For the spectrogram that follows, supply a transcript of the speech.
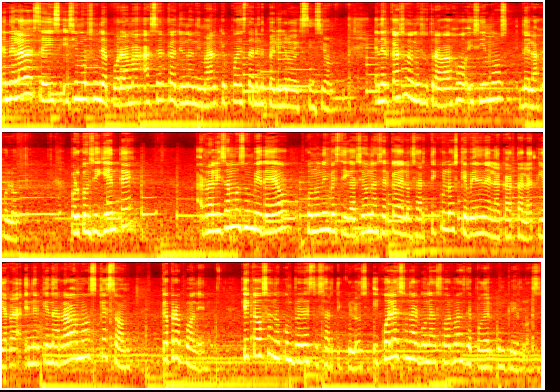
En el hada 6 hicimos un diaporama acerca de un animal que puede estar en peligro de extinción. En el caso de nuestro trabajo hicimos del ajolote. Por consiguiente, realizamos un video con una investigación acerca de los artículos que vienen en la Carta a la Tierra en el que narrábamos qué son, qué proponen, qué causa no cumplir estos artículos y cuáles son algunas formas de poder cumplirlos.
